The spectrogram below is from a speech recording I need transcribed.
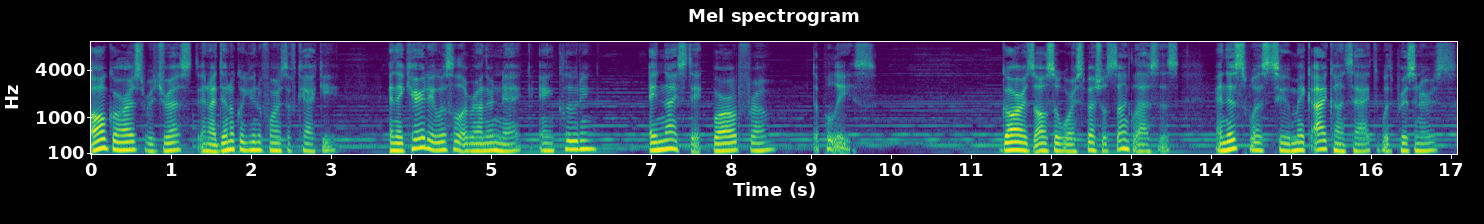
All guards were dressed in identical uniforms of khaki, and they carried a whistle around their neck, including a nightstick borrowed from the police. Guards also wore special sunglasses, and this was to make eye contact with prisoners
